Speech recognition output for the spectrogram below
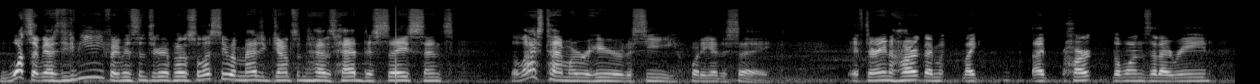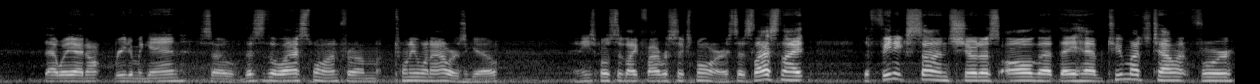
What's up, guys? DDB, famous Instagram post. So let's see what Magic Johnson has had to say since the last time we were here to see what he had to say. If there ain't a heart, I'm like I heart the ones that I read. That way, I don't read them again. So this is the last one from 21 hours ago, and he's posted like five or six more. It says last night, the Phoenix Suns showed us all that they have too much talent for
